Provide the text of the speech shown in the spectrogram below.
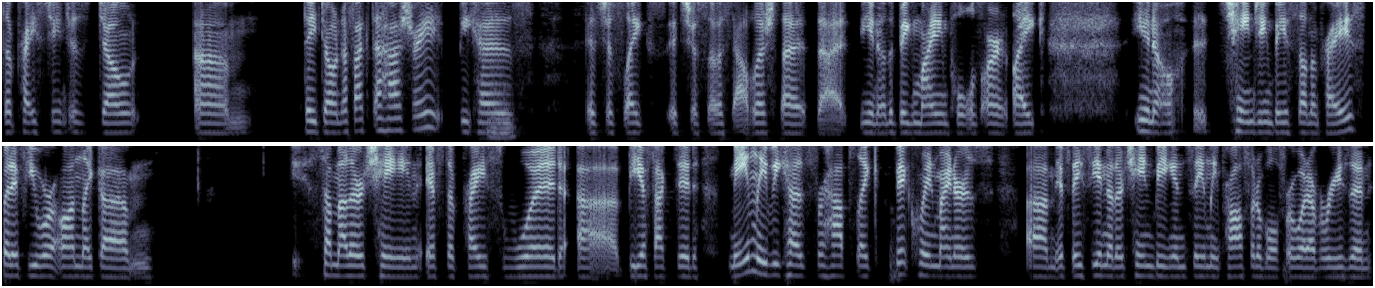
the price changes don't um they don't affect the hash rate because it's just like it's just so established that that you know the big mining pools aren't like you know changing based on the price but if you were on like um some other chain if the price would uh, be affected mainly because perhaps like bitcoin miners um, if they see another chain being insanely profitable for whatever reason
